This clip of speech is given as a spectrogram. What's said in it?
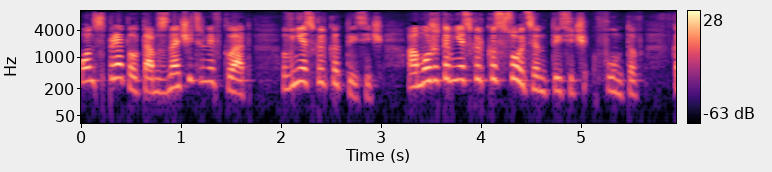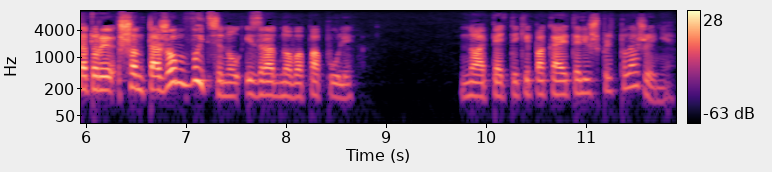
Он спрятал там значительный вклад в несколько тысяч, а может и в несколько сотен тысяч фунтов, которые шантажом вытянул из родного папули. Но опять-таки пока это лишь предположение.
